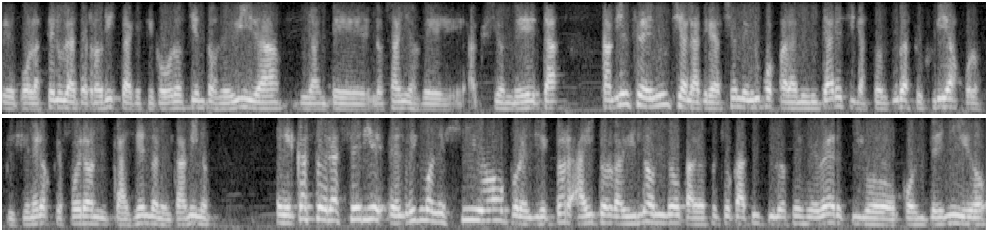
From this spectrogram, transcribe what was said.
eh, por la célula terrorista que se cobró cientos de vidas durante los años de acción de ETA, también se denuncia la creación de grupos paramilitares y las torturas sufridas por los prisioneros que fueron cayendo en el camino. En el caso de la serie, el ritmo elegido por el director Aitor Gabilondo para los ocho capítulos es de vértigo contenido.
